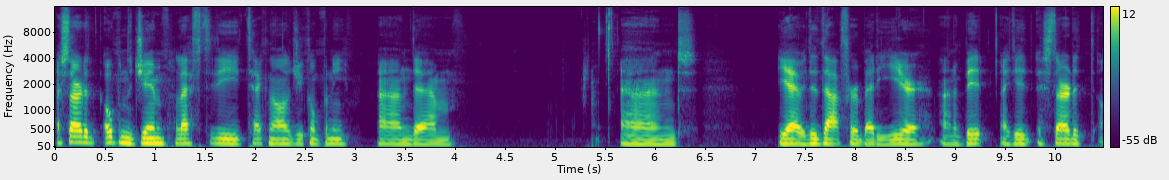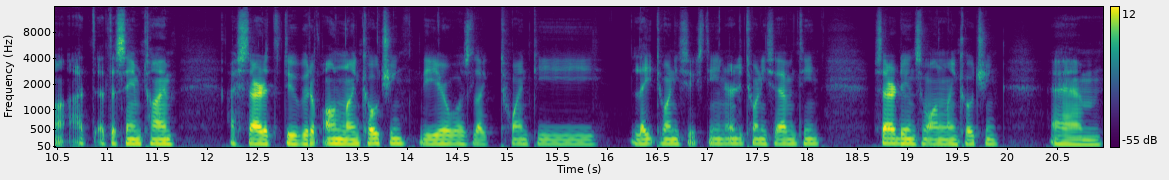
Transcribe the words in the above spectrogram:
I started opened the gym, left the technology company, and um, and yeah, we did that for about a year and a bit. I did. I started uh, at at the same time. I started to do a bit of online coaching. The year was like twenty late twenty sixteen, early twenty seventeen. Started doing some online coaching, um,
